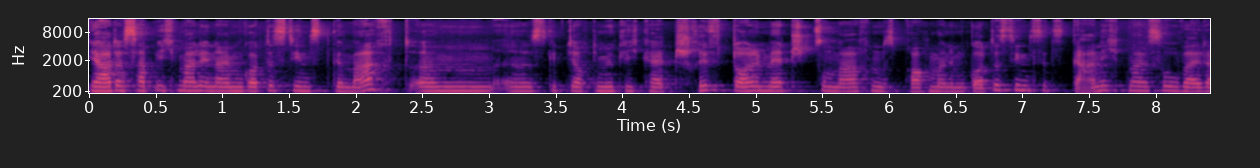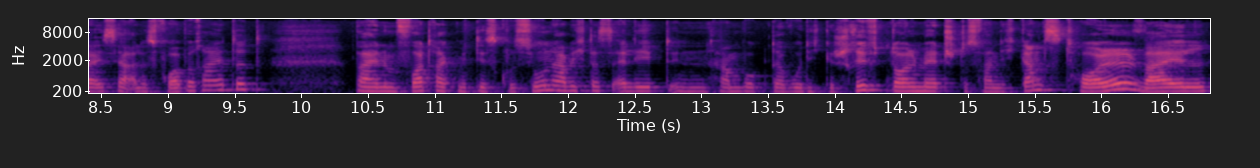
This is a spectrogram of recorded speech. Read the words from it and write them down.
Ja, das habe ich mal in einem Gottesdienst gemacht. Ähm, es gibt ja auch die Möglichkeit, Schriftdolmetsch zu machen. Das braucht man im Gottesdienst jetzt gar nicht mal so, weil da ist ja alles vorbereitet. Bei einem Vortrag mit Diskussion habe ich das erlebt in Hamburg. Da wurde ich geschriftdolmetscht. Das fand ich ganz toll, weil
